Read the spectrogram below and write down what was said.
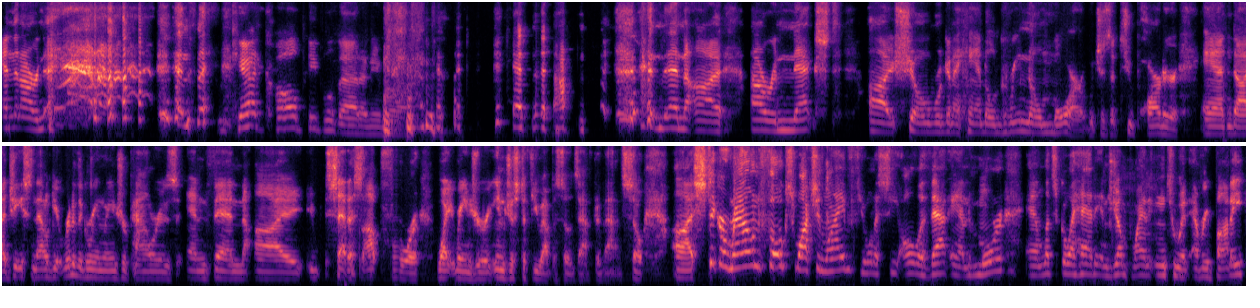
and then our and then You can't call people that anymore. and then, our, and then uh, our next uh, show, we're going to handle Green No More, which is a two-parter. And uh, Jason, that'll get rid of the Green Ranger powers, and then uh, set us up for White Ranger in just a few episodes after that. So uh, stick around, folks, watching live if you want to see all of that and more. And let's go ahead and jump right into it, everybody.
